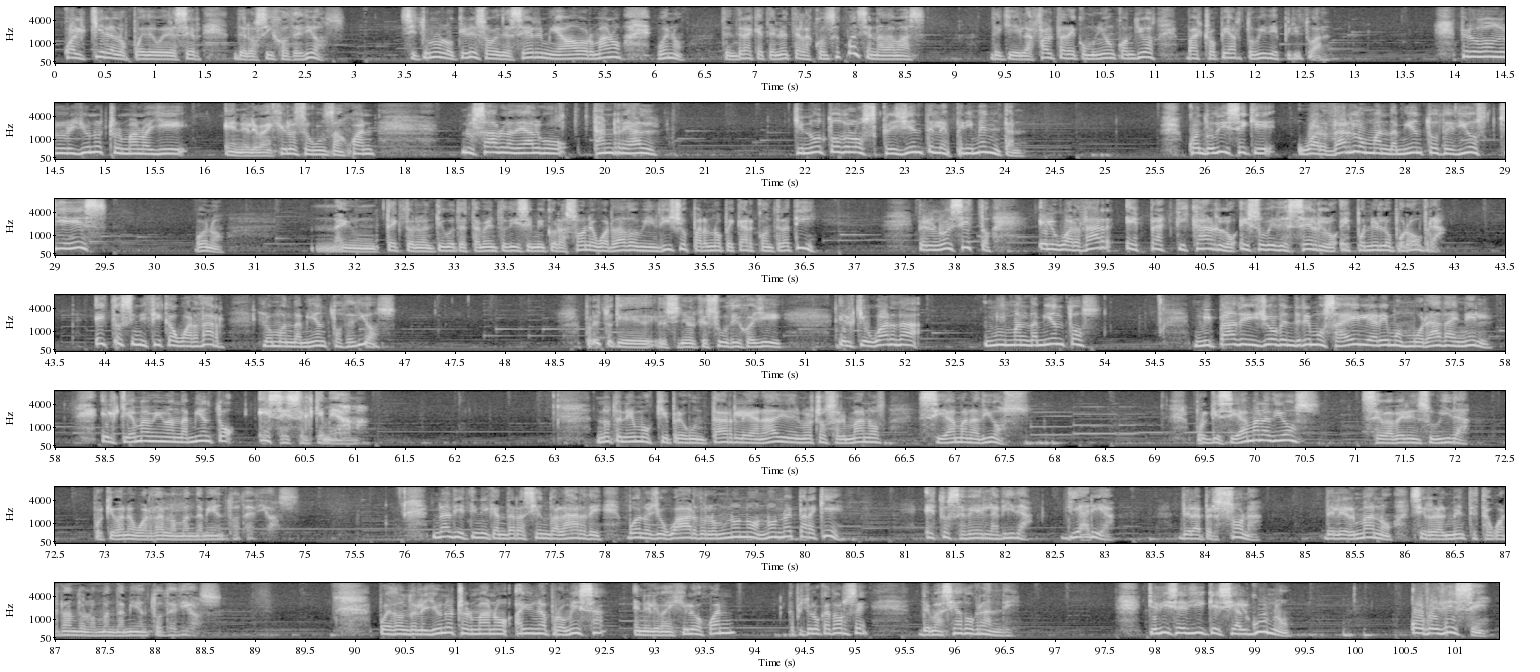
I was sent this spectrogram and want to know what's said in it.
Cualquiera los puede obedecer de los hijos de Dios. Si tú no lo quieres obedecer, mi amado hermano, bueno, tendrás que tenerte las consecuencias nada más de que la falta de comunión con Dios va a estropear tu vida espiritual. Pero donde lo leyó nuestro hermano allí en el Evangelio según San Juan, nos habla de algo tan real que no todos los creyentes le experimentan. Cuando dice que guardar los mandamientos de Dios, ¿qué es? Bueno, hay un texto en el Antiguo Testamento dice, mi corazón he guardado mis dichos para no pecar contra ti. Pero no es esto. El guardar es practicarlo, es obedecerlo, es ponerlo por obra. Esto significa guardar los mandamientos de Dios. Por esto que el Señor Jesús dijo allí, el que guarda mis mandamientos, mi Padre y yo vendremos a Él y haremos morada en Él. El que ama mi mandamiento, ese es el que me ama. No tenemos que preguntarle a nadie de nuestros hermanos si aman a Dios. Porque si aman a Dios, se va a ver en su vida, porque van a guardar los mandamientos de Dios. Nadie tiene que andar haciendo alarde, bueno, yo guardo, no, no, no, no hay para qué. Esto se ve en la vida diaria de la persona, del hermano, si realmente está guardando los mandamientos de Dios. Pues donde leyó nuestro hermano hay una promesa en el Evangelio de Juan, capítulo 14, demasiado grande, que dice allí que si alguno obedece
